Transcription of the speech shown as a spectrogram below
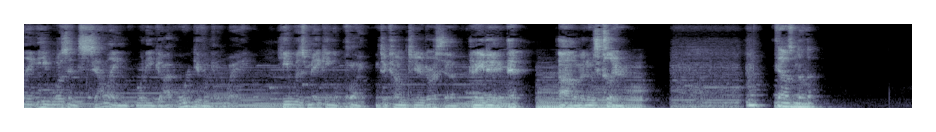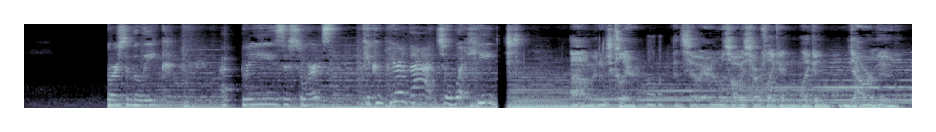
Like, He wasn't selling what he got or giving it away. He was making a point. to come to your doorstep any day. And, um, and it was clear. Thousand 2011. source of the leak, a breeze of sorts. If you compare that to what he Um, and it was clear. And so Aaron was always sort of like in like a dour mood.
